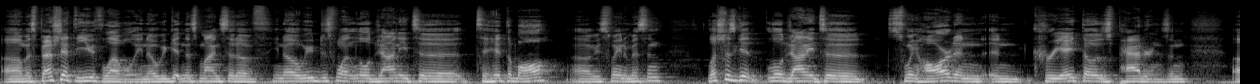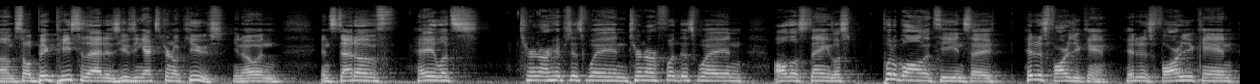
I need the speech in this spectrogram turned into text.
um, especially at the youth level. You know, we get in this mindset of, you know, we just want little Johnny to to hit the ball. Um, he's swinging and missing. Let's just get little Johnny to swing hard and and create those patterns. And um, so a big piece of that is using external cues. You know, and instead of hey, let's turn our hips this way and turn our foot this way and all those things. Let's put a ball on the tee and say, hit it as far as you can. Hit it as far as you can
